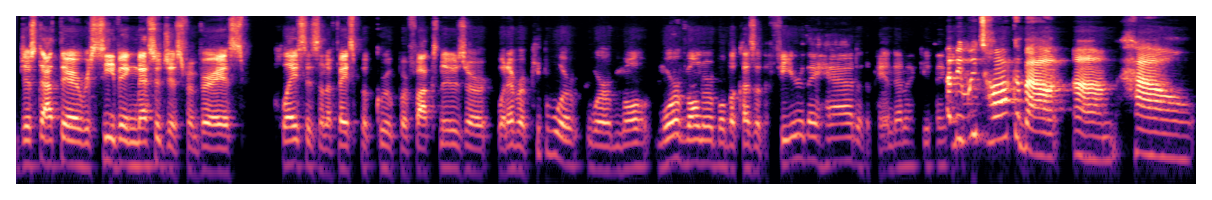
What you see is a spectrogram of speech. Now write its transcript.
just out there receiving messages from various places in a Facebook group or Fox News or whatever. People were were more more vulnerable because of the fear they had of the pandemic. You think? I mean, we talk about um, how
